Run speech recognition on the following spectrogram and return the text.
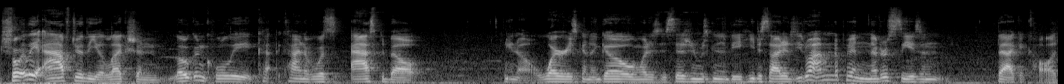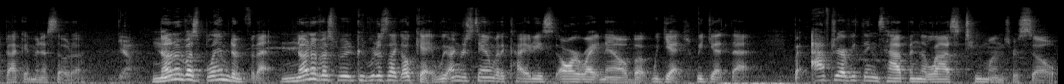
Shortly after the election, Logan Cooley k- kind of was asked about you know where he's going to go and what his decision was going to be. He decided, you know, I'm going to play another season back at college, back at Minnesota. Yeah, None of us blamed him for that. None of us because we're just like, okay, we understand where the Coyotes are right now, but we get we get that. But after everything's happened the last two months or so,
